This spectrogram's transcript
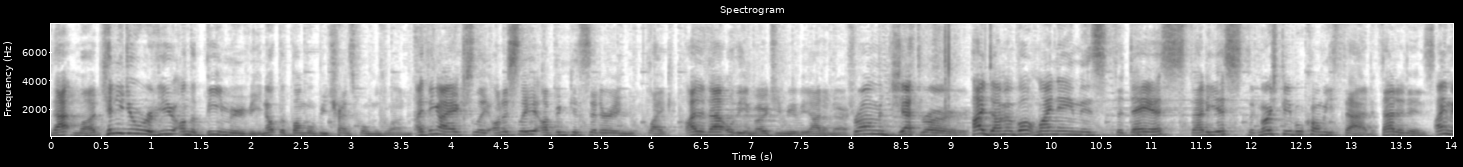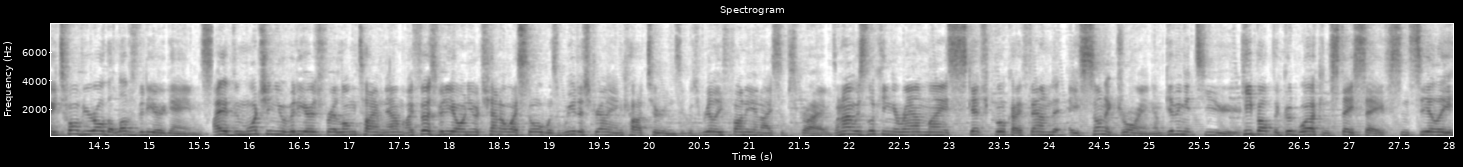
that much. Can you do a review on the Bee Movie, not the Bumblebee Transformers one? I think I actually, honestly, I've been considering like either that or the Emoji movie. I don't know. From Jethro. Hi, Diamondbolt. My name is Thaddeus, Thaddeus, but most people call me Thad. Thad it is. I am a 12 year old that loves video games. I have been watching your videos for a long time now. My first video on your channel I saw was Weird Australian Cartoons. It was really funny and I subscribed. When I was looking around my sketchbook, I found a Sonic drawing. I'm giving it to you. Keep up the good work and stay safe. Sincerely,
